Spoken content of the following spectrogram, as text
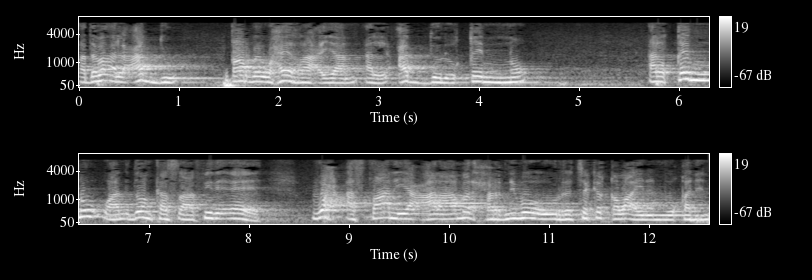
Haddaba alcabdu qaar bay waxay raaciyaan alcabdu alqinu alqinu waa adoonka saafida ahe wax astaan iyo calaamad xornimo oo rajo ka qabo aynan muuqanin.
